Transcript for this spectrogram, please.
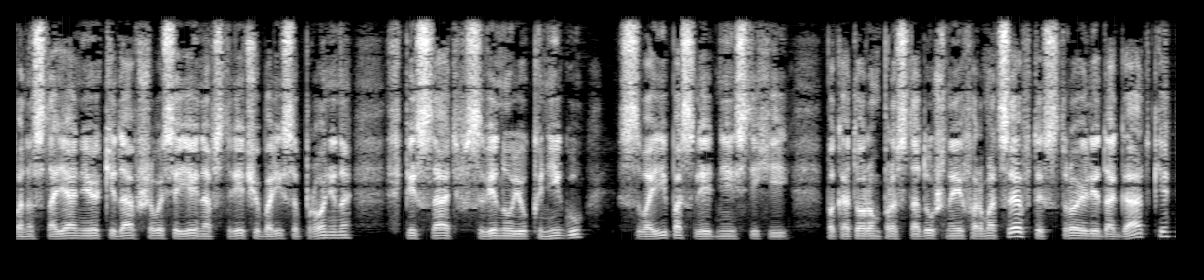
по настоянию кидавшегося ей навстречу Бориса Пронина, вписать в свиную книгу свои последние стихи, по которым простодушные фармацевты строили догадки,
